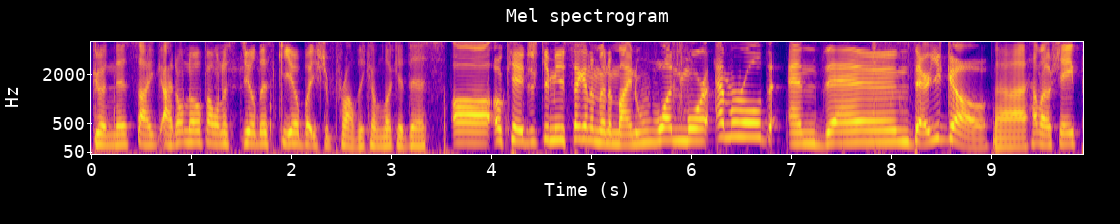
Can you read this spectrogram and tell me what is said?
goodness. I, I don't know if I want to steal this, Kio, but you should probably come look at this. Uh, okay, just give me a second. I'm gonna mine one more emerald, and then there you go. Uh, hello, sheep.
